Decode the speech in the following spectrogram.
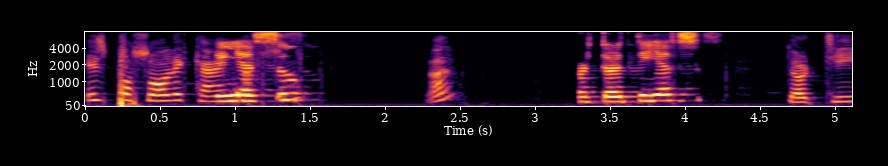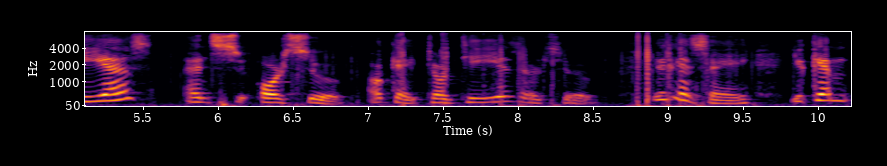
Is pozole kind Tortilla of soup Huh? or tortillas. tortillas and or soup? Okay, tortillas or soup. You can say you can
